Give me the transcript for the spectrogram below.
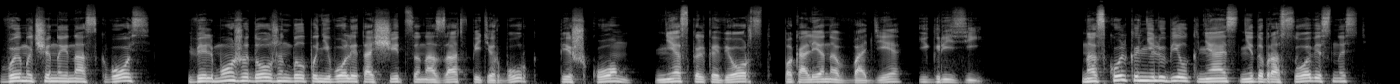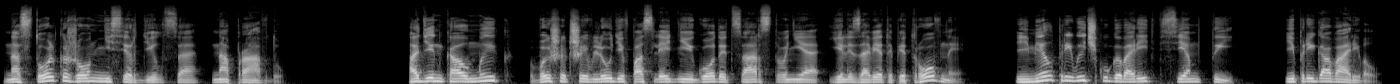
Вымоченный насквозь, вельможа должен был поневоле тащиться назад в Петербург пешком несколько верст по колено в воде и грязи. Насколько не любил князь недобросовестность, настолько же он не сердился на правду. Один калмык, вышедший в люди в последние годы царствования Елизаветы Петровны, имел привычку говорить всем «ты» и приговаривал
